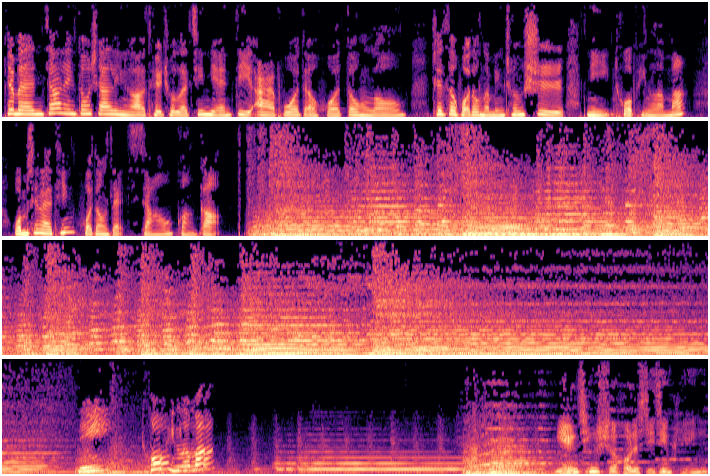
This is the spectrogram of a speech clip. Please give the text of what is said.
朋友们，嘉玲东山岭啊推出了今年第二波的活动喽，这次活动的名称是“你脱贫了吗？”我们先来听活动的小广告。你脱贫了吗？年轻时候的习近平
